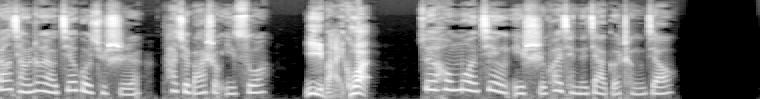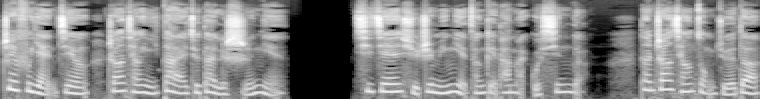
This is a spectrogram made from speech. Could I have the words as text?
张强正要接过去时，他却把手一缩：“一百块。”最后，墨镜以十块钱的价格成交。这副眼镜，张强一戴就戴了十年。期间，许志明也曾给他买过新的，但张强总觉得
